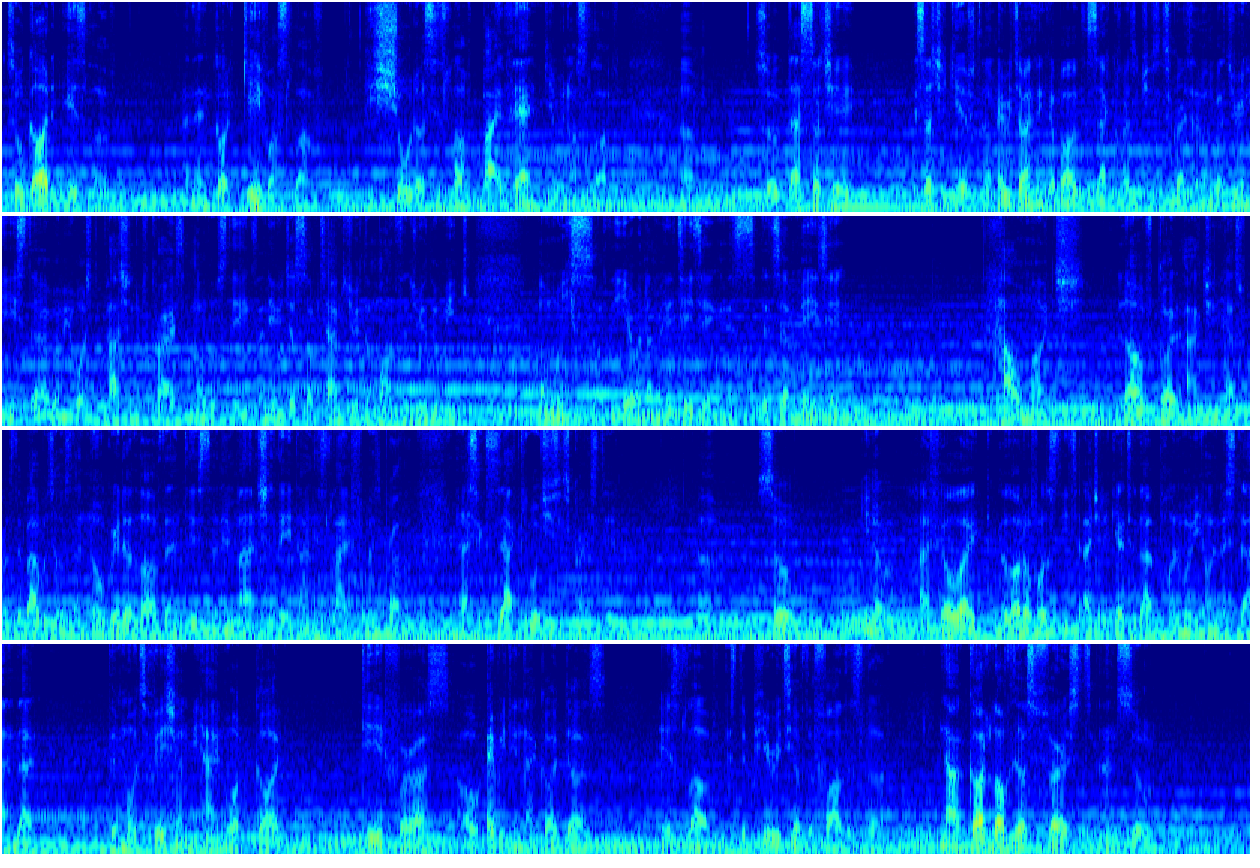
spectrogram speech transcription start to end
So God is love, and then God gave us love. He showed us His love by then giving us love. Um, so that's such a it's such a gift. Um, every time I think about the sacrifice of Jesus Christ, I remember during Easter when we watched the Passion of Christ and all those things, and even just sometimes during the month and during the week, um, weeks of the year when I'm meditating, it's it's amazing how much love God actually has for us. The Bible tells us that no greater love than this, that a man should lay down his life for his brother, and that's exactly what Jesus Christ did. Um, so, you know, I feel like a lot of us need to actually get to that point where we understand that the motivation behind what God did for us, or everything that God does, is love. It's the purity of the Father's love. Now, God loved us first, and so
